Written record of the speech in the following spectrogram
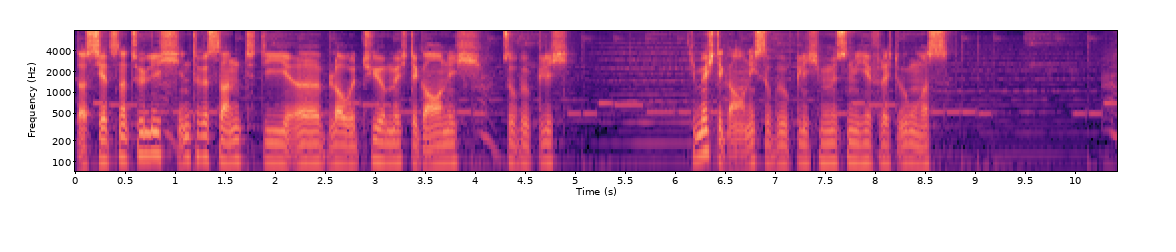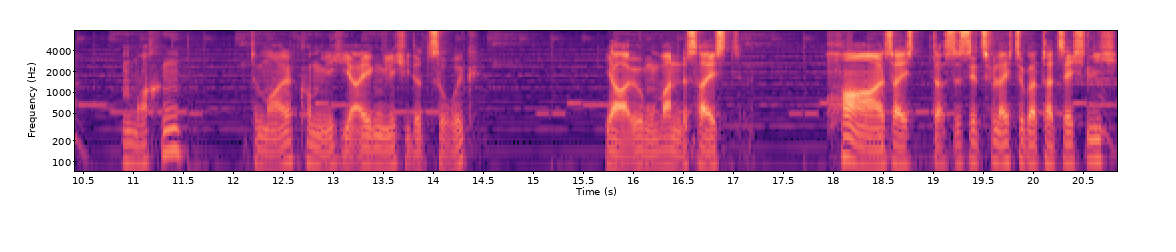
Das ist jetzt natürlich interessant. Die äh, blaue Tür möchte gar nicht so wirklich... Die möchte gar nicht so wirklich. Müssen wir hier vielleicht irgendwas machen? Warte mal, kommen wir hier eigentlich wieder zurück? Ja, irgendwann. Das heißt... Ha, das heißt, das ist jetzt vielleicht sogar tatsächlich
